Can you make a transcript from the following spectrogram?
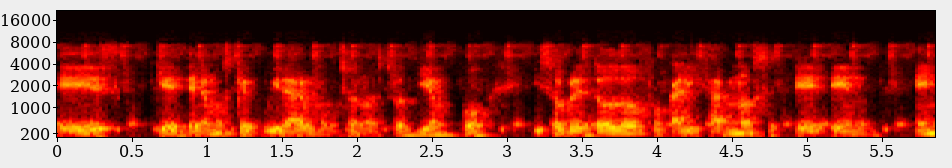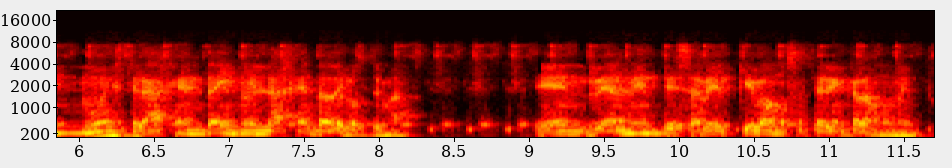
es que tenemos que cuidar mucho nuestro tiempo y sobre todo focalizarnos eh, en, en nuestra agenda y no en la agenda de los demás, en realmente saber qué vamos a hacer en cada momento.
